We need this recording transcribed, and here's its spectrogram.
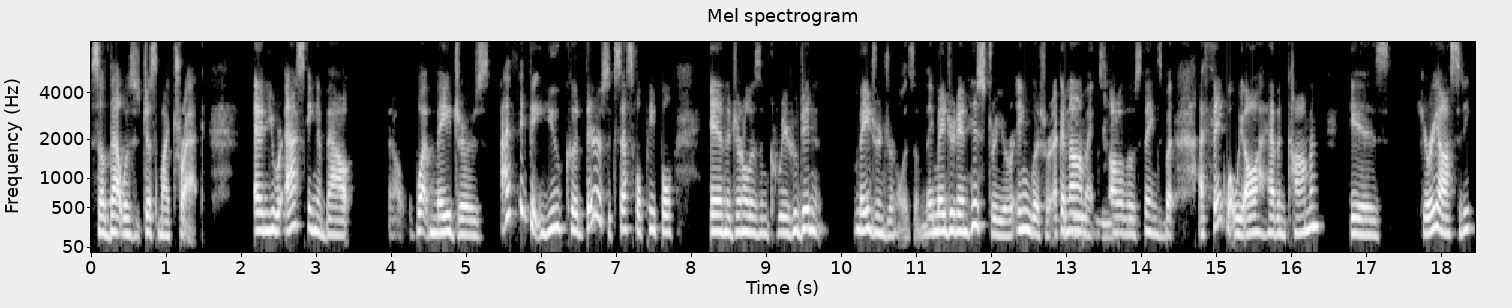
so that was just my track. And you were asking about you know, what majors. I think that you could, there are successful people in the journalism career who didn't major in journalism. They majored in history or English or economics, mm-hmm. all of those things. But I think what we all have in common is curiosity,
